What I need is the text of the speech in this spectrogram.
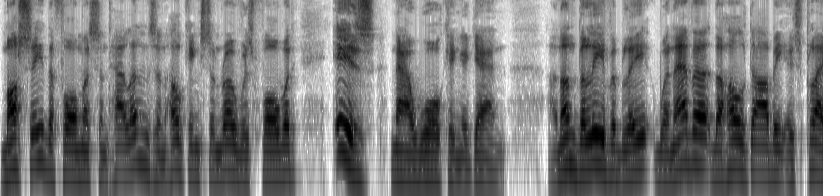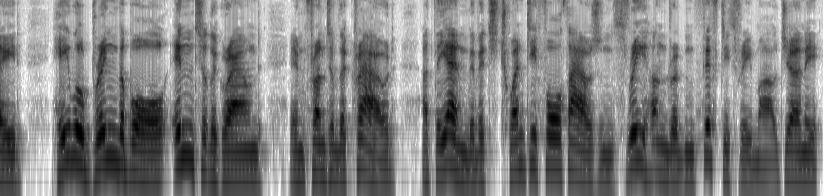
Mossy, the former St Helens and Hull Kingston Rovers forward, is now walking again. And unbelievably, whenever the Hull Derby is played, he will bring the ball into the ground in front of the crowd at the end of its 24,353 mile journey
